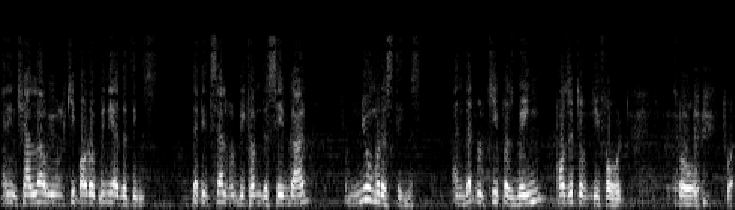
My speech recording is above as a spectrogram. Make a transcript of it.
and inshallah we will keep out of many other things. That itself will become the safeguard from numerous things and that will keep us going positively forward. So to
